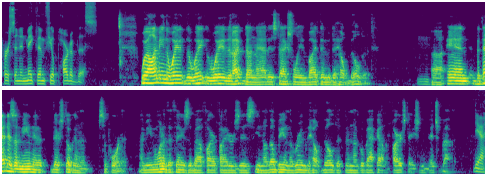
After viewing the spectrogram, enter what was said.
person and make them feel part of this? Well, I mean, the way the way the way that I've done that is to actually invite them to help build it, Mhm. uh, and but that doesn't mean that they're still going to support it. I mean, one of the things about firefighters is you know they'll be in the room to help build it, and then they'll go back out in the fire station and bitch about it, Yeah.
